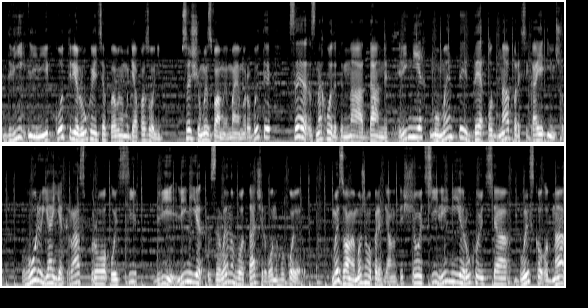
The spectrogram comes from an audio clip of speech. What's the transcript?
дві лінії, котрі рухаються в певному діапазоні. Все, що ми з вами маємо робити, це знаходити на даних лініях моменти, де одна пересікає іншу. Говорю я якраз про ось ці дві лінії зеленого та червоного кольору. Ми з вами можемо переглянути, що ці лінії рухаються близько одна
